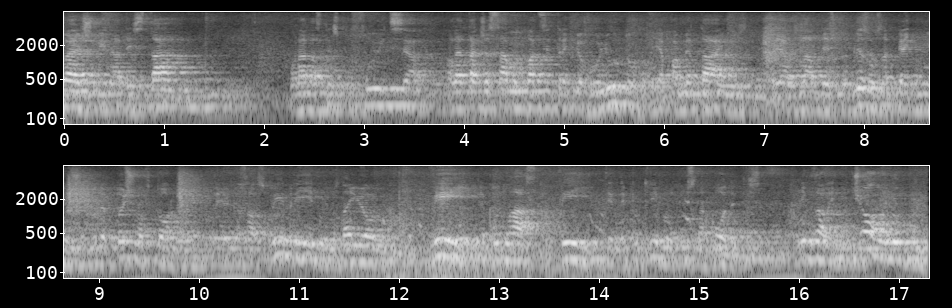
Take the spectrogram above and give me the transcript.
вважають, що війна десь там, вона нас не стосується. Але так же само 23 лютого, я пам'ятаю, я знав десь приблизно за 5 днів, що буде точно вторгнення, коли я казав своїм рідним, знайомим, виїдьте, будь ласка, виїдьте, не потрібно тут знаходитися. Мені казали, нічого не буде.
